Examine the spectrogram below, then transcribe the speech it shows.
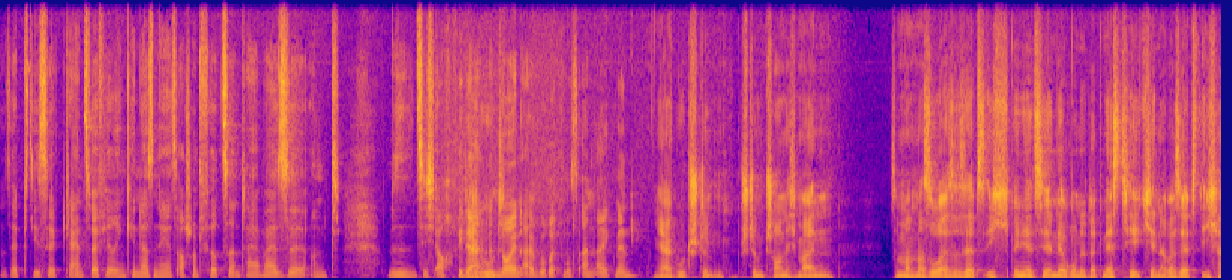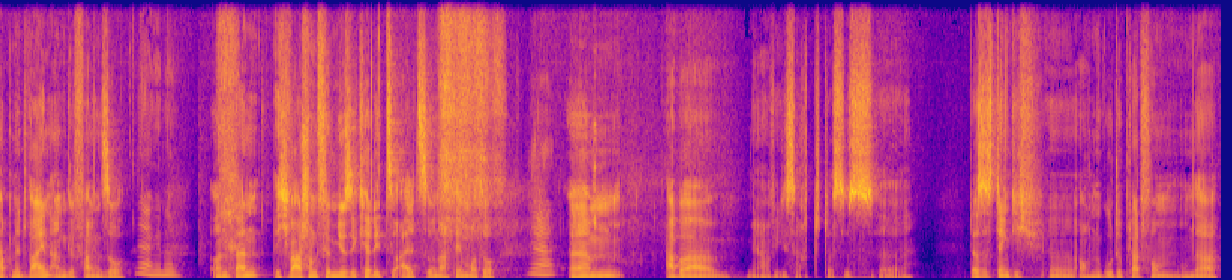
Und selbst diese kleinen zwölfjährigen Kinder sind ja jetzt auch schon 14 teilweise und müssen sich auch wieder Ja, einen neuen Algorithmus aneignen. Ja, gut, stimmt, stimmt schon. Ich meine, sagen wir mal so, also selbst ich bin jetzt hier in der Runde das Nesthäkchen, aber selbst ich habe mit Wein angefangen so. Ja, genau. Und dann, ich war schon für Musical.ly zu alt, so nach dem Motto. Ja. Ähm, aber ja, wie gesagt, das ist, äh, das ist, denke ich, äh, auch eine gute Plattform, um da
